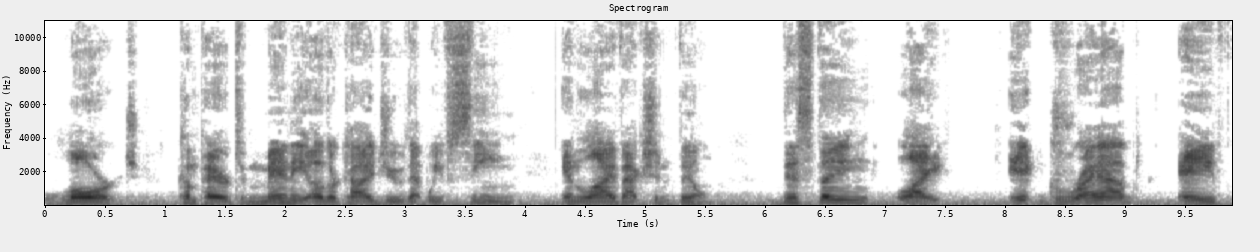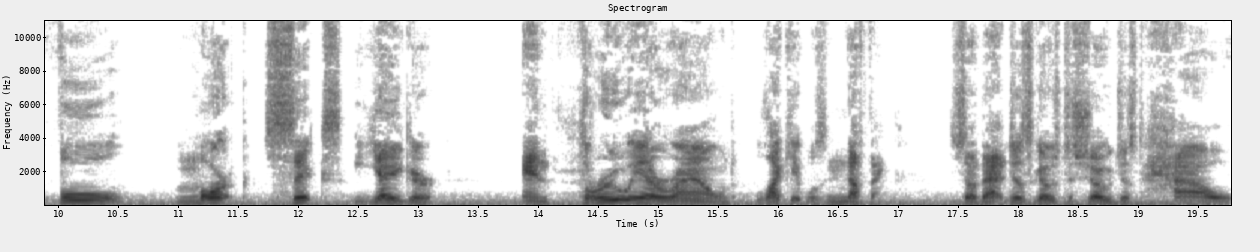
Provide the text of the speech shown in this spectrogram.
large compared to many other kaiju that we've seen in live action film. This thing, like, it grabbed a full Mark 6 Jaeger and threw it around like it was nothing. So that just goes to show just how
